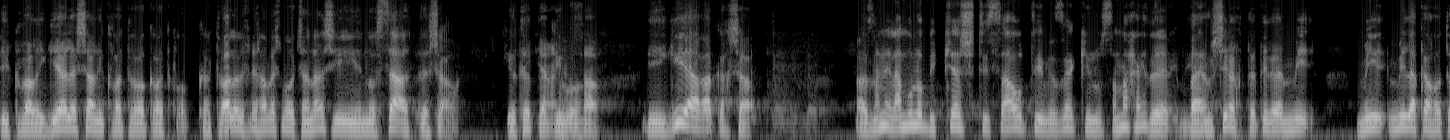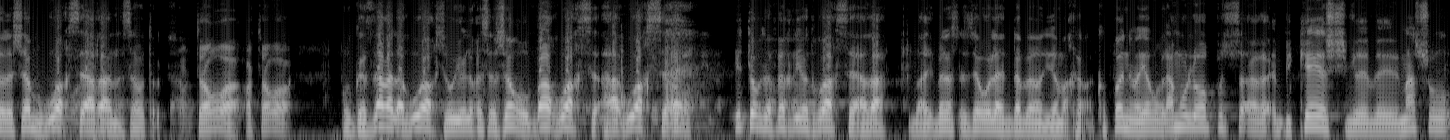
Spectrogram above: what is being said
היא כבר הגיעה לשם, היא כבר כתבה לו לפני 500 שנה שהיא נוסעת לשם. היא יוצאת לכיוון. היא הגיעה רק עכשיו. אז אני, למה הוא לא ביקש תישא אותי וזה, כאילו, שמח היה... ובהמשך אתה תראה מי, מי, מי לקח אותו לשם, רוח שערה נשא אותו. אותו רוח, אותו רוח. הוא גזר על הרוח שהוא ילך לשם, הוא בא רוח, הרוח שערה. פתאום זה הופך להיות רוח שערה. זה אולי נדבר יום אחר. הקופונים היום למה הוא לא ביקש ומשהו,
